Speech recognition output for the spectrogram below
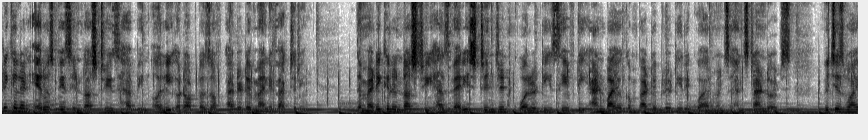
Medical and aerospace industries have been early adopters of additive manufacturing. The medical industry has very stringent quality, safety, and biocompatibility requirements and standards, which is why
